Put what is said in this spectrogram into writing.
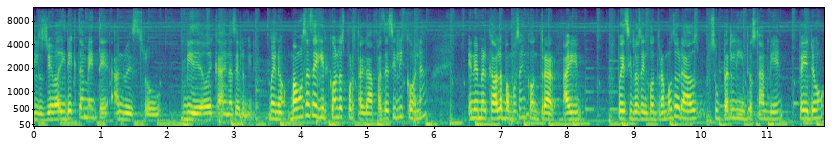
los lleva directamente a nuestro video de cadenas de aluminio. Bueno, vamos a seguir con los portagafas de silicona. En el mercado los vamos a encontrar, hay, pues si los encontramos dorados, súper lindos también, pero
